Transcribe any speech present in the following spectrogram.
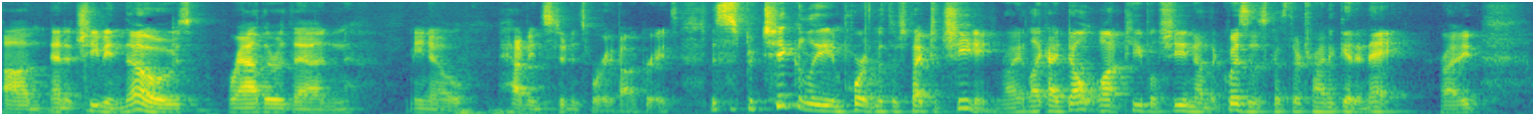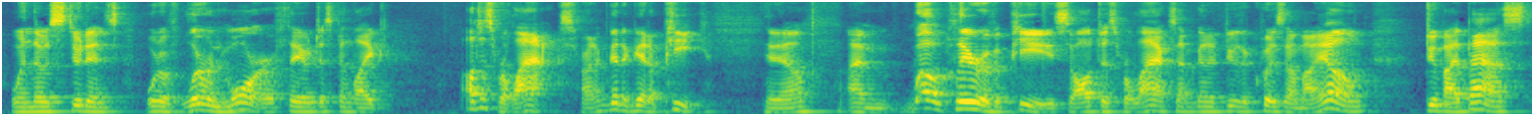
um, and achieving those rather than you know having students worry about grades this is particularly important with respect to cheating right like i don't want people cheating on the quizzes because they're trying to get an a right when those students would have learned more if they had just been like i'll just relax right i'm going to get a p you know i'm well clear of a p so i'll just relax i'm going to do the quiz on my own do my best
